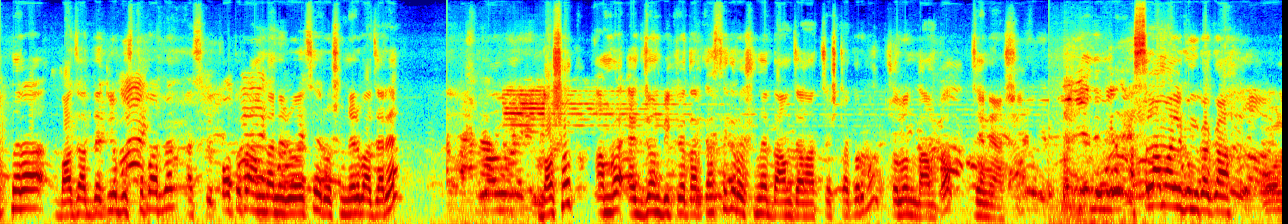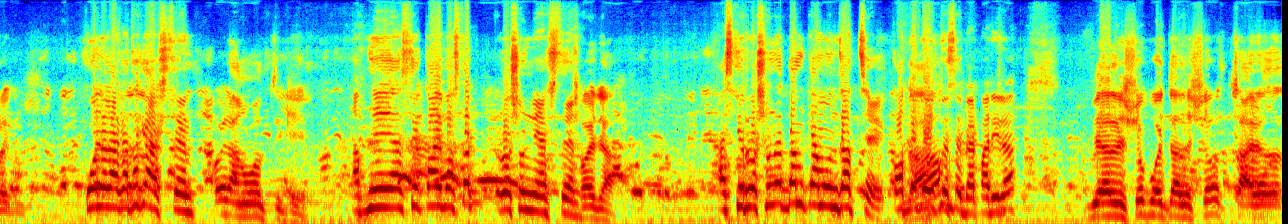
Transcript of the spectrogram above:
আপনারা বাজার দেখলে বুঝতে পারবেন আজকে কতটা আমদানি রয়েছে রসুনের বাজারে। দর্শক আমরা একজন বিক্রেতার কাছ থেকে রসুনের দাম জানার চেষ্টা করব। চলুন দামটা জেনে আসি। আসসালামু আলাইকুম কাকা। কোন এলাকা থেকে আসছেন? থেকে। আপনি আজকে কয় বস্তা রসুন নিয়ে আসছেন? ছয়টা। আজকে রসুনের দাম কেমন যাচ্ছে? কত বলতেছে ব্যাপারীরা? বিয়াল্লিশশো পঁয়তাল্লিশশো চার হাজার।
